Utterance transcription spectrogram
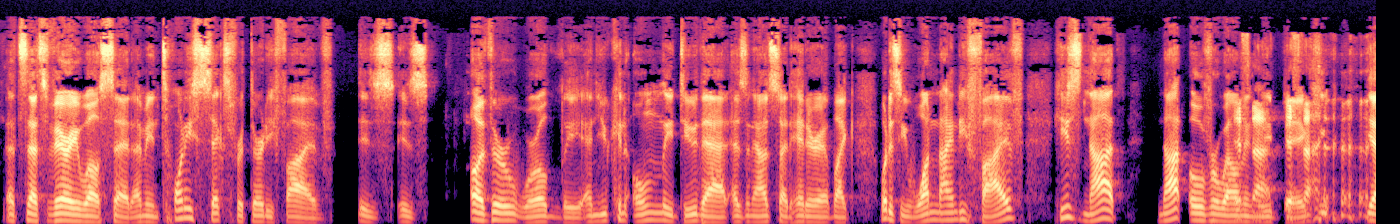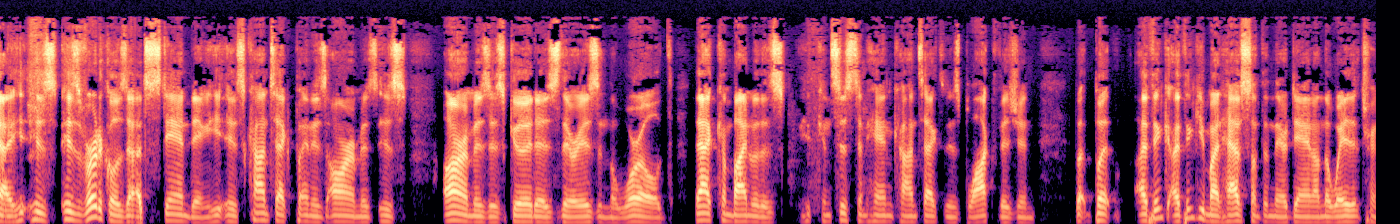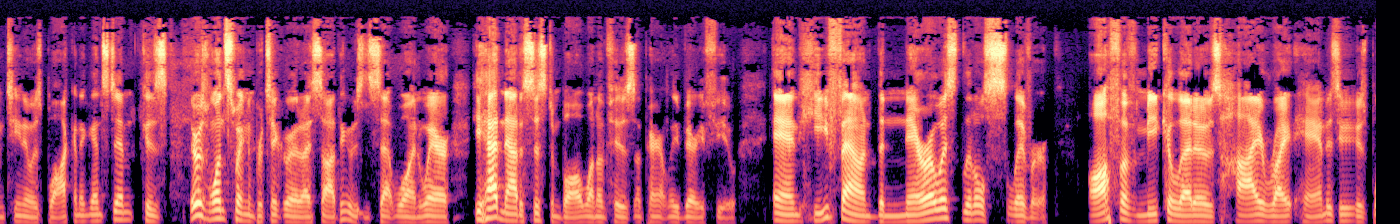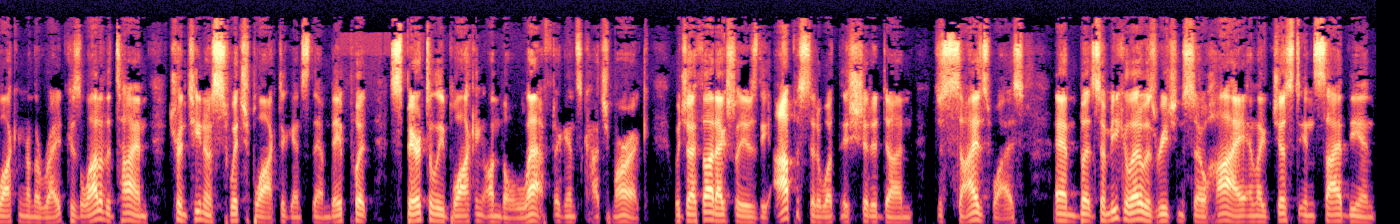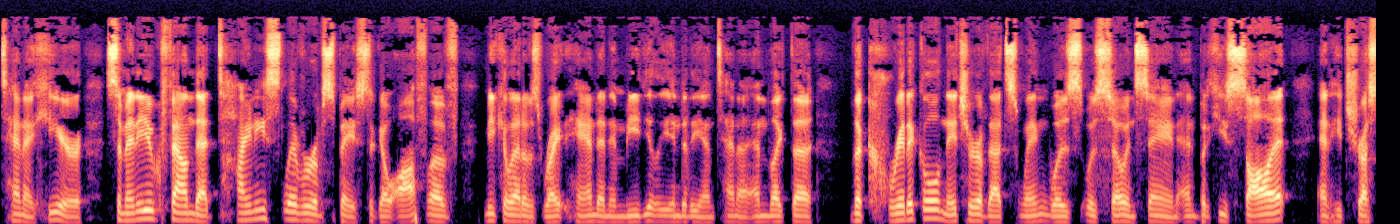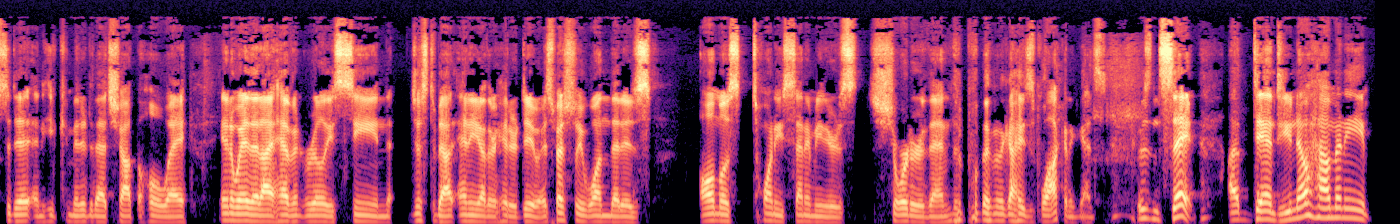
That's that's very well said. I mean, twenty six for thirty five is is otherworldly and you can only do that as an outside hitter at like what is he 195 he's not not overwhelmingly big. He, yeah, his his vertical is outstanding. He, his contact and his arm is his arm is as good as there is in the world. That combined with his consistent hand contact and his block vision, but but I think I think you might have something there, Dan, on the way that Trentino was blocking against him because there was one swing in particular that I saw. I think it was in set one where he had an out of system ball, one of his apparently very few, and he found the narrowest little sliver off of Michieletto's high right hand as he was blocking on the right, because a lot of the time Trentino switch blocked against them. They put Sbertoli blocking on the left against Kaczmarek, which I thought actually is the opposite of what they should have done, just size wise. And but so Michieletto was reaching so high, and like just inside the antenna here, Semeniuk found that tiny sliver of space to go off of Michieletto's right hand and immediately into the antenna. And like the the critical nature of that swing was was so insane. And but he saw it and he trusted it and he committed to that shot the whole way in a way that I haven't really seen just about any other hitter do, especially one that is almost 20 centimeters shorter than the, than the guy he's blocking against. It was insane. Uh, Dan, do you know how many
